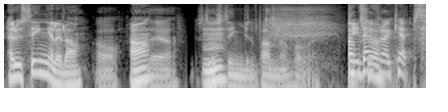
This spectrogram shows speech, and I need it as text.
Är du singel idag? Ja, Ja. det är jag. Det står Mm. stingelpannan på mig. Det är Också. därför jag har keps.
